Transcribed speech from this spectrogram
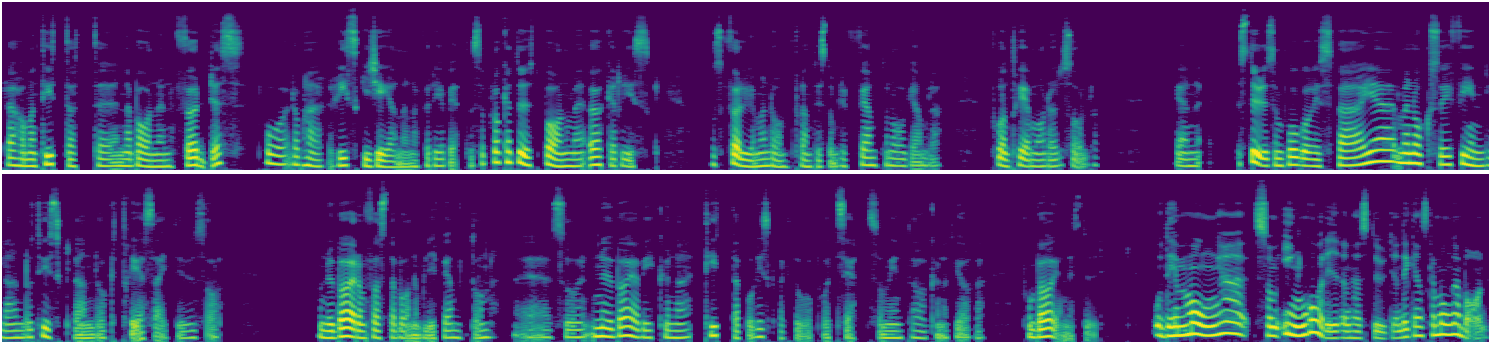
Där har man tittat eh, när barnen föddes på de här riskgenerna för diabetes och plockat ut barn med ökad risk och så följer man dem fram tills de blir 15 år gamla, från tre månaders ålder. Det är en studie som pågår i Sverige men också i Finland och Tyskland och tre sajter i USA. Och nu börjar de första barnen bli 15, eh, så nu börjar vi kunna titta på riskfaktorer på ett sätt som vi inte har kunnat göra från början i studien. Och det är många som ingår i den här studien, det är ganska många barn.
